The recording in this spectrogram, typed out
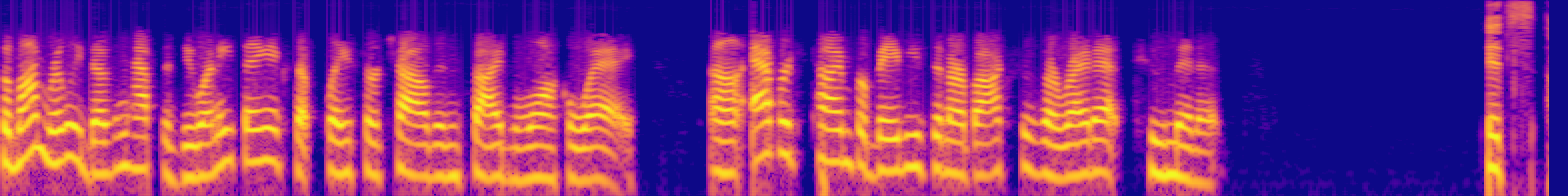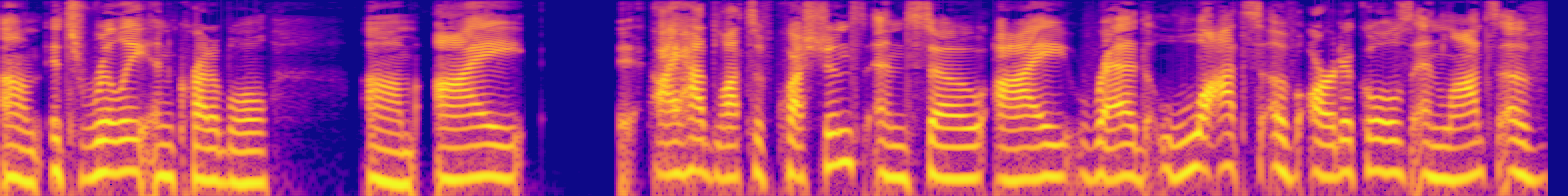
So mom really doesn't have to do anything except place her child inside and walk away. Uh, average time for babies in our boxes are right at two minutes. It's um, it's really incredible. Um, I I had lots of questions, and so I read lots of articles and lots of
